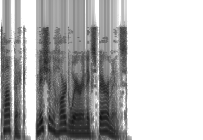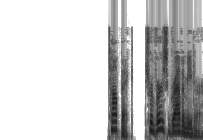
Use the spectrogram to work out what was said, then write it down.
Topic: Mission hardware and experiments Traverse gravimeter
